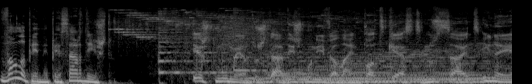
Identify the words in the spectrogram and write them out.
vale a pena pensar nisto. Este momento está disponível em podcast no site e na app.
